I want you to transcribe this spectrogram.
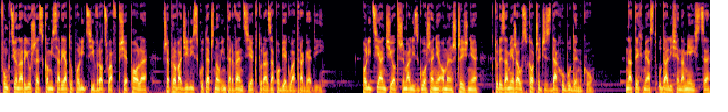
Funkcjonariusze z Komisariatu Policji Wrocław Psie Pole przeprowadzili skuteczną interwencję, która zapobiegła tragedii. Policjanci otrzymali zgłoszenie o mężczyźnie, który zamierzał skoczyć z dachu budynku. Natychmiast udali się na miejsce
